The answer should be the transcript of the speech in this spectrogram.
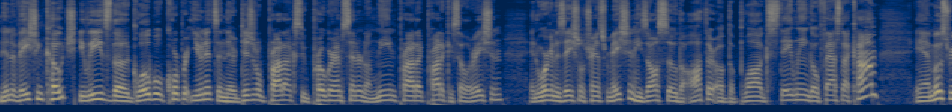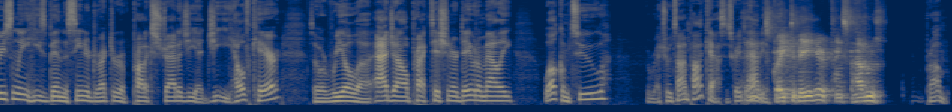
an innovation coach. He leads the global corporate units and their digital products through programs centered on lean product, product acceleration, and organizational transformation. He's also the author of the blog StayLeanGoFast.com. And most recently, he's been the senior director of product strategy at GE Healthcare. So, a real uh, agile practitioner. David O'Malley, welcome to the Retro Time podcast. It's great to have you. It's great to be here. Thanks for having me. No problem.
